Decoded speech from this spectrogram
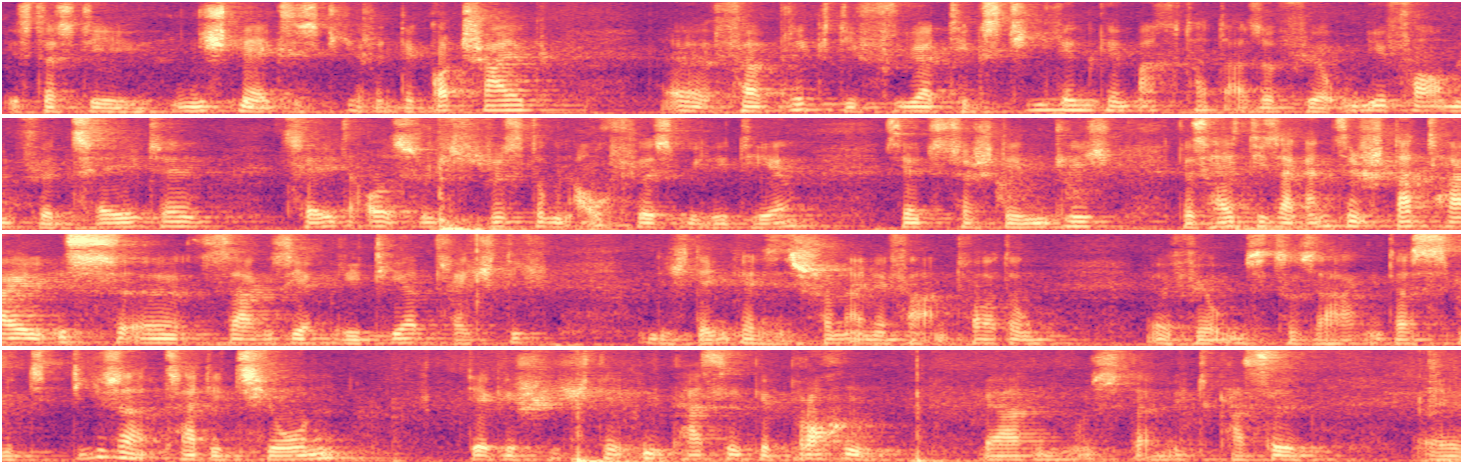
ist das die nicht mehr existierende Gottschalk-Fabrik, äh, die früher Textilien gemacht hat, also für Uniformen, für Zelte, Zeltausrüstungen, auch fürs Militär, selbstverständlich. Das heißt, dieser ganze Stadtteil ist äh, sagen sehr militärträchtig und ich denke, es ist schon eine Verantwortung für uns zu sagen, dass mit dieser Tradition der Geschichte in Kassel gebrochen werden muss, damit Kassel, äh,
